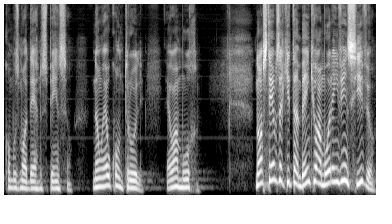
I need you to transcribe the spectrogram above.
como os modernos pensam, não é o controle, é o amor. Nós temos aqui também que o amor é invencível.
